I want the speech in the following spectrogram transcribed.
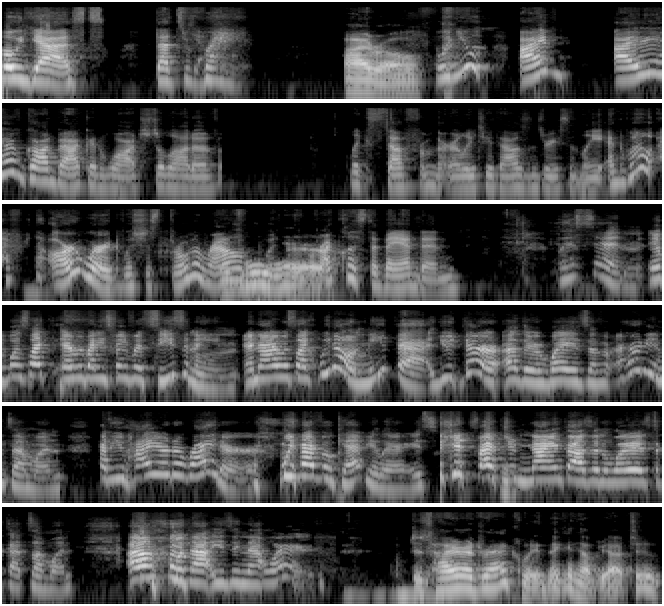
oh yes, that's Yeah. right. I roll. when you i've i have gone back and watched a lot of like stuff from the early 2000s recently and wow every, the r word was just thrown around Everywhere. with reckless abandon listen, it was like everybody's favorite seasoning, and I was like, we don't need that. You, there are other ways of hurting someone. Have you hired a writer? We have vocabularies. We can find you nine thousand words to cut someone, um, without using that word. Just hire a drag queen. They can help you out too.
